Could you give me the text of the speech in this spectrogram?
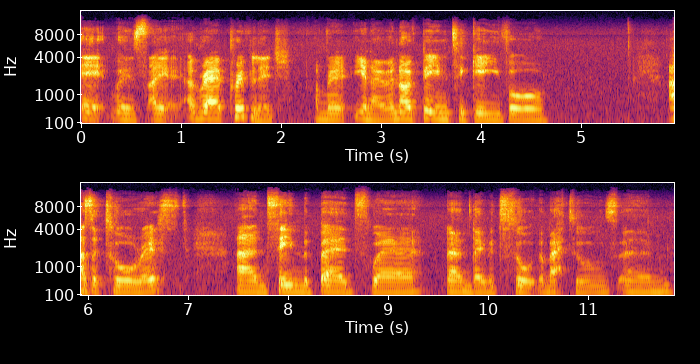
it was a, a rare privilege. I'm re- you know, and I've been to Geevor as a tourist and seen the beds where um, they would sort the metals um,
